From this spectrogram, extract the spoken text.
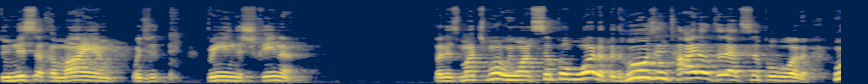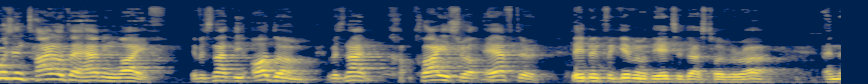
do Nisach Hamayim, which is bringing the Shekhinah. But it's much more. We want simple water. But who's entitled to that simple water? Who's entitled to having life? If it's not the Adam, if it's not Klal Yisrael after they've been forgiven with the Eitz HaDaas Torah, and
